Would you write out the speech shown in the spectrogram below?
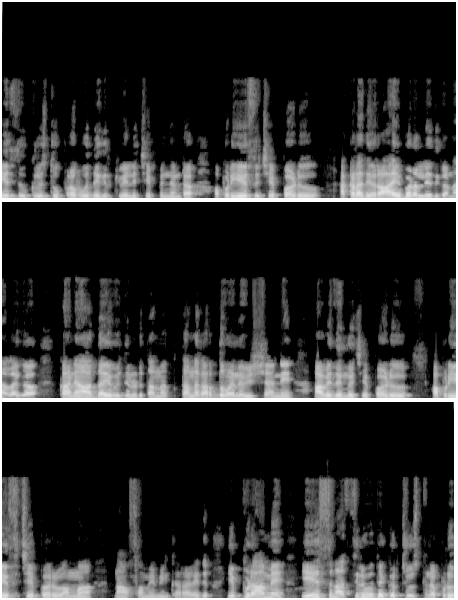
యేసుక్రీస్తు ప్రభు దగ్గరికి వెళ్ళి చెప్పిందంట. అప్పుడు యేసు చెప్పాడు అక్కడ అది రాయబడలేదు కానీ అలాగా కానీ ఆ దైవజనుడు తన తనకు అర్థమైన విషయాన్ని ఆ విధంగా చెప్పాడు. అప్పుడు యేసు చెప్పారు అమ్మ నా సమయం ఇంకా రాలేదు. ఇప్పుడు ఆమె యేసు నా సిలువ దగ్గర చూస్తున్నప్పుడు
